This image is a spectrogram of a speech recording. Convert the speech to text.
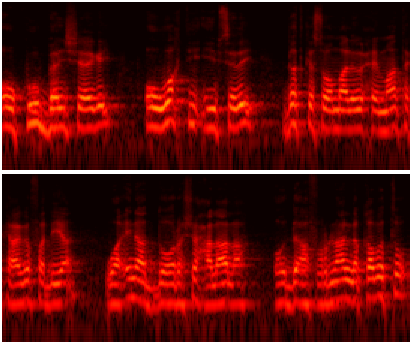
oo kuu been sheegay oo wakti iibsaday. Dadka soomaaliya waxay maanta kaaga fadhiyaan waa inaad doorasho xalaal ah oo daahfurnaan la qabato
